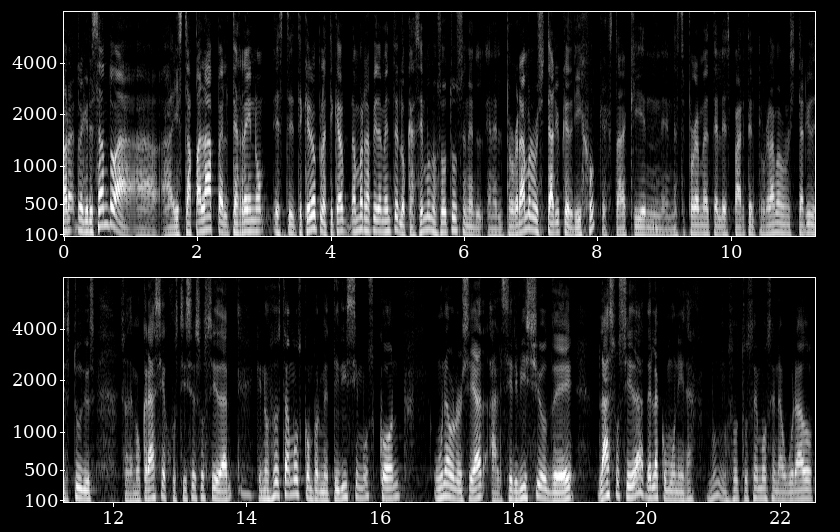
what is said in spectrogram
Ahora, regresando a, esta palapa, el terreno, este, te quiero platicar nada más rápidamente lo que hacemos nosotros en el, en el programa universitario que dirijo, que está aquí en, este programa de tele, es parte del programa universitario de estudios sobre democracia, justicia y sociedad, que nosotros estamos comprometidísimos con una universidad al servicio de la sociedad, de la comunidad. Nosotros hemos inaugurado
